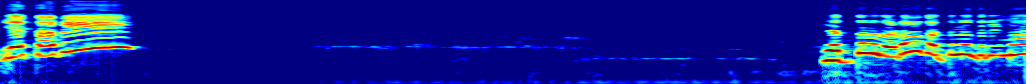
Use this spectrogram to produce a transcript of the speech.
ஏ கவி! எத்தனை தடவை கத்துன தெரியுமா?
